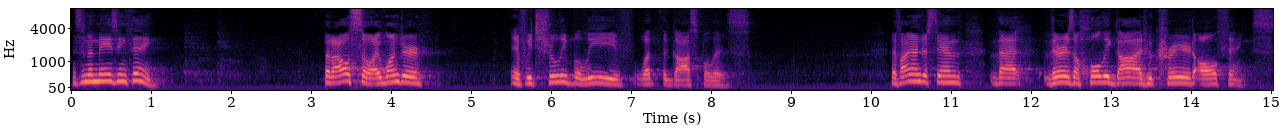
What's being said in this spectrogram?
It's an amazing thing. But also, I wonder if we truly believe what the gospel is. If I understand that there is a holy God who created all things,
